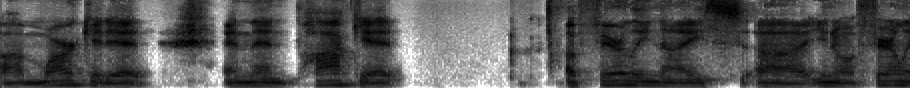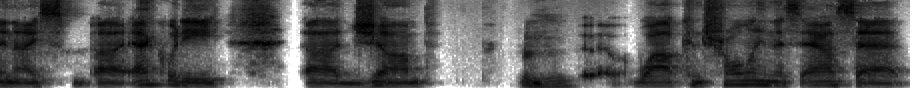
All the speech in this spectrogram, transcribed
uh, market it and then pocket a fairly nice uh, you know a fairly nice uh, equity uh, jump mm-hmm. while controlling this asset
